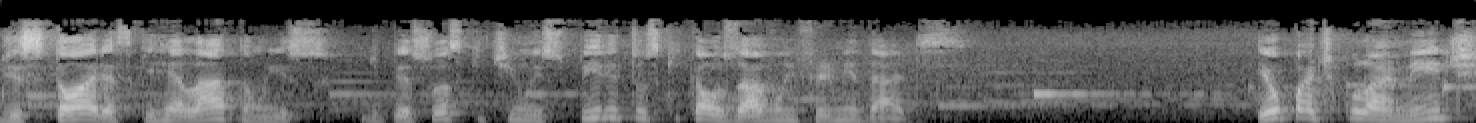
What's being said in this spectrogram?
de histórias que relatam isso, de pessoas que tinham espíritos que causavam enfermidades. Eu, particularmente,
